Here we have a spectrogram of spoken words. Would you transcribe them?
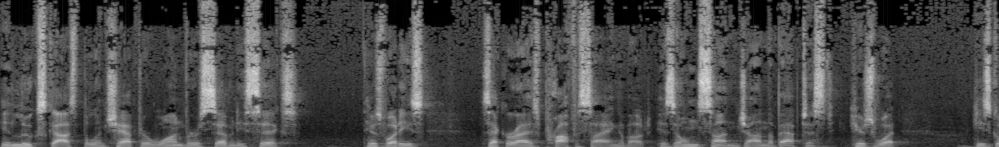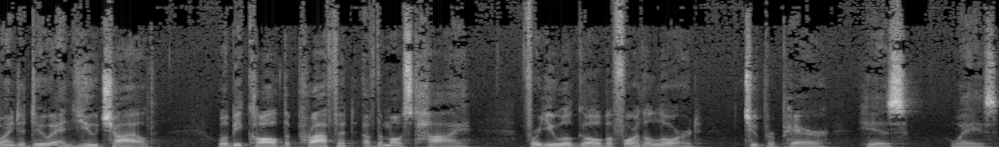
In Luke's Gospel in chapter 1, verse 76, here's what he's Zechariah prophesying about his own son, John the Baptist. Here's what he's going to do. And you, child, will be called the prophet of the Most High, for you will go before the Lord to prepare his ways.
